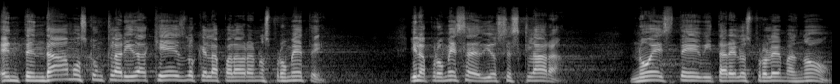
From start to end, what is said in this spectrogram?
Entendamos con claridad qué es lo que la palabra nos promete. Y la promesa de Dios es clara. No es te evitaré los problemas, no,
